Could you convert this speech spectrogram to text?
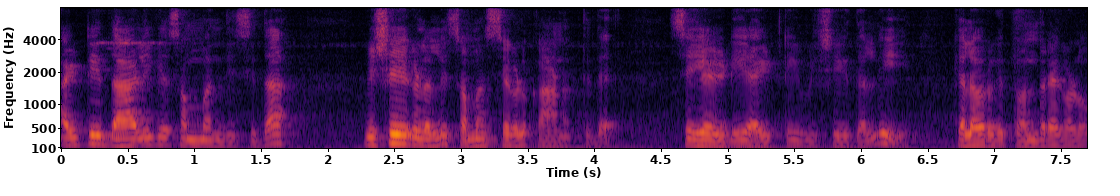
ಐ ಟಿ ದಾಳಿಗೆ ಸಂಬಂಧಿಸಿದ ವಿಷಯಗಳಲ್ಲಿ ಸಮಸ್ಯೆಗಳು ಕಾಣುತ್ತಿದೆ. C I D, I T ವಿಷಯದಲ್ಲಿ ಕೆಲವರಿಗೆ ತೊಂದರೆಗಳು,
